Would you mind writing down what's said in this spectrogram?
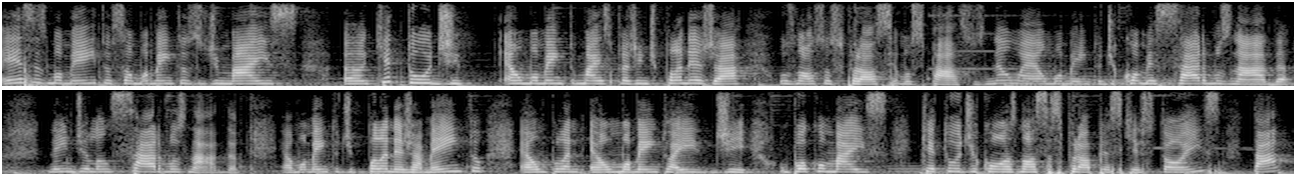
esses momentos são momentos de mais uh, quietude é um momento mais para a gente planejar os nossos próximos passos. Não é o momento de começarmos nada, nem de lançarmos nada. É um momento de planejamento, é um, plan é um momento aí de um pouco mais quietude com as nossas próprias questões, tá?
